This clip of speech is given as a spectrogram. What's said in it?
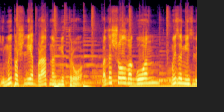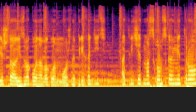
и мы пошли обратно в метро. Подошел вагон, мы заметили, что из вагона в вагон можно переходить, отличие от московского метро.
